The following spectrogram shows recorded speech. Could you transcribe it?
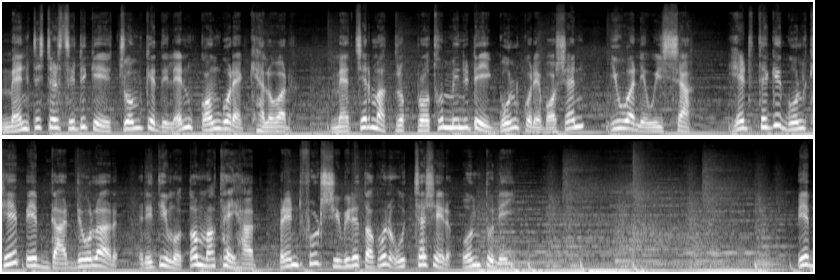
ম্যানচেস্টার সিটিকে চমকে দিলেন কঙ্গোর এক খেলোয়াড়। ম্যাচের মাত্র প্রথম মিনিটেই গোল করে বসেন ইউয়ানে উইসা হেড থেকে গোল খেয়ে পেপ গার্দিওলার রীতিমতো মাথায় হাত। ব্রেন্টফোর্ড শিবিরে তখন উচ্ছ্বাসের অন্ত নেই। পেপ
